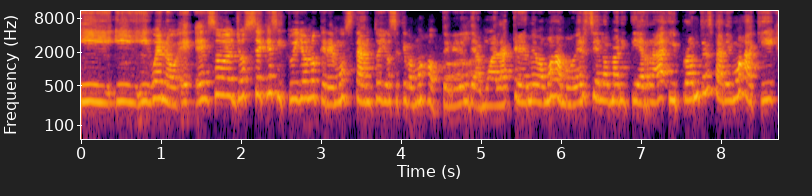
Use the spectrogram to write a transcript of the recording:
Y, bueno, e, eso yo sé que si tú y yo lo queremos tanto, yo sé que vamos a obtener el de Amuala, créeme, vamos a mover cielo, mar y tierra y pronto estaremos aquí.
